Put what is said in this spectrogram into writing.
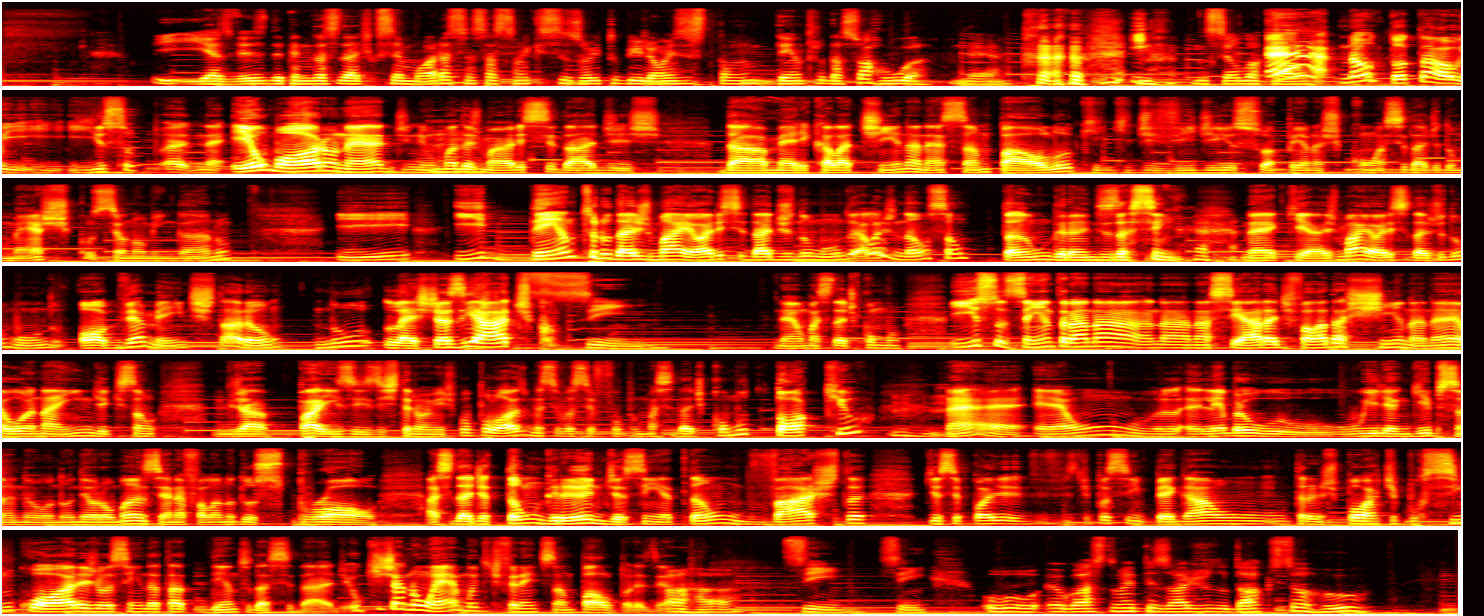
E, e, às vezes, dependendo da cidade que você mora, a sensação é que esses 8 bilhões estão dentro da sua rua, né? e, no seu local. É, não, total. E, e isso, é, né? Eu moro, né, de uma uhum. das maiores cidades da América Latina, né? São Paulo, que, que divide isso apenas com a cidade do México, se eu não me engano. E, e dentro das maiores cidades do mundo, elas não são tão grandes assim, né? Que as maiores cidades do mundo, obviamente, estarão no leste asiático. Sim né? Uma cidade como. E isso sem entrar na, na, na seara de falar da China, né? Ou na Índia, que são já países extremamente populosos, mas se você for para uma cidade como Tóquio, uhum. né? É um. Lembra o William Gibson no, no Neuromancer, né? Falando do sprawl. A cidade é tão grande, assim, é tão vasta que você pode, tipo assim, pegar um transporte por cinco horas e você ainda tá dentro da cidade. O que já não é muito diferente de São Paulo, por exemplo. Aham, uhum. sim. Sim. O, eu gosto de um episódio do Doctor Who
